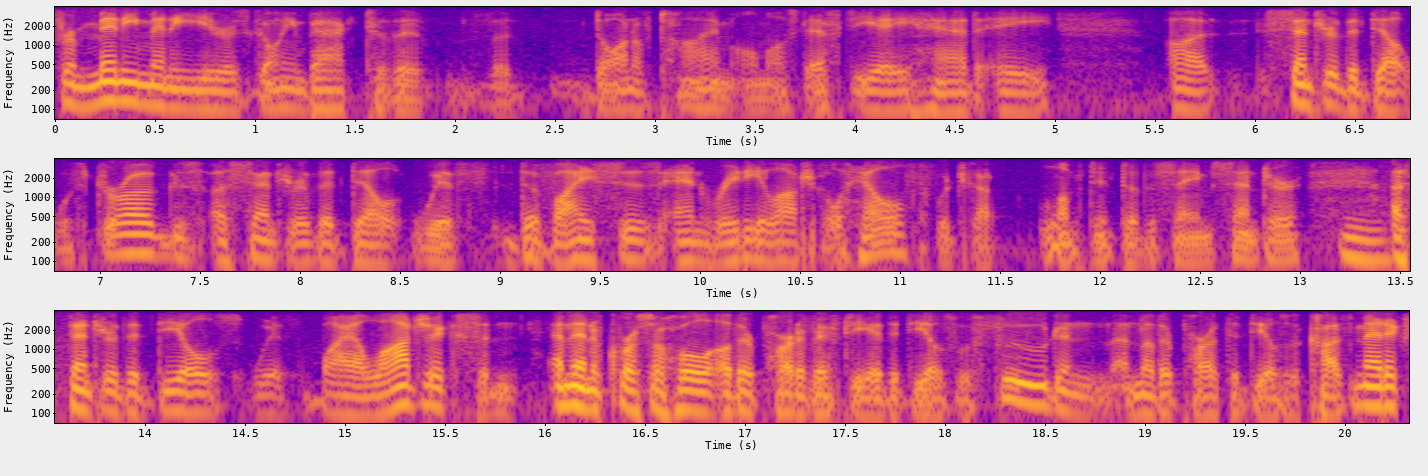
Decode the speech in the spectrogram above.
for many, many years, going back to the, the dawn of time almost, FDA had a a center that dealt with drugs, a center that dealt with devices and radiological health, which got lumped into the same center, mm. a center that deals with biologics, and, and then, of course, a whole other part of FDA that deals with food, and another part that deals with cosmetics.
